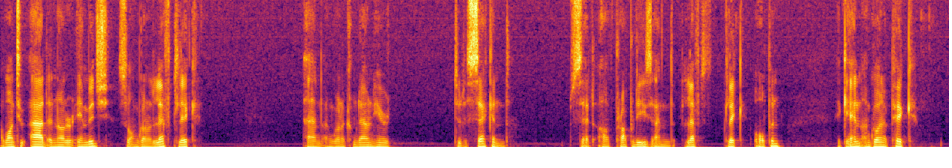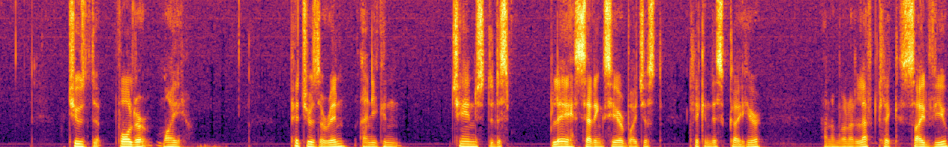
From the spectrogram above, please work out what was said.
I want to add another image. So I'm going to left click and I'm going to come down here to the second set of properties and left click open. Again, I'm going to pick, choose the folder my pictures are in and you can change the display settings here by just clicking this guy here and I'm going to left click side view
